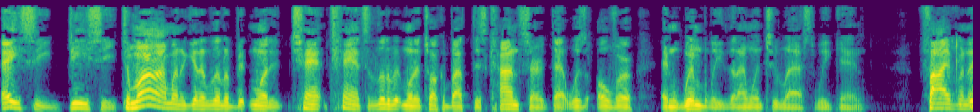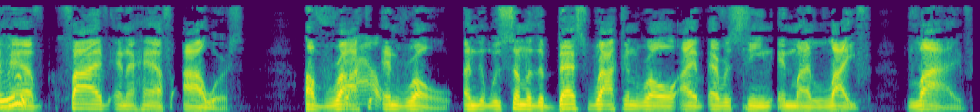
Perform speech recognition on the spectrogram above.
ACDC. Tomorrow I'm going to get a little bit more to ch- chance, a little bit more to talk about this concert that was over in Wembley that I went to last weekend. Five and a Ooh. half, five and a half hours of rock wow. and roll. And it was some of the best rock and roll I've ever seen in my life live,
